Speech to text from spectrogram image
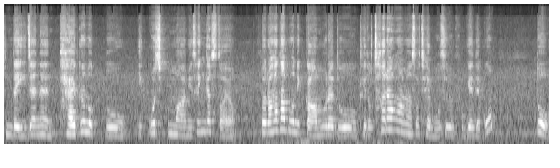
근데 이제는 밝은 옷도 입고 싶은 마음이 생겼어요. 그를 하다 보니까 아무래도 계속 촬영하면서 제 모습을 보게 되고 또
